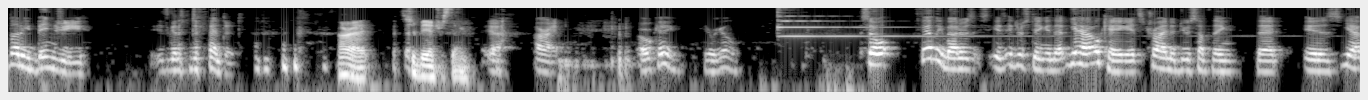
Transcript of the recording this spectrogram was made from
buddy Benji is going to defend it. All right. Should be interesting. Yeah. All right. Okay. Here we go. So, Family Matters is, is interesting in that, yeah, okay, it's trying to do something that is, yeah,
